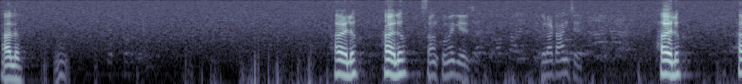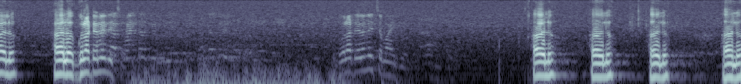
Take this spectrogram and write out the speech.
হ্যালো হ্যালো হ্যালো সাউন্ড কমে গিয়েছে। গোলা টানছে। হ্যালো হ্যালো হ্যালো গোলা টেনে নিচ্ছে। গোলা টেনে নিচ্ছে মাইকে। Hello hello hello hello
